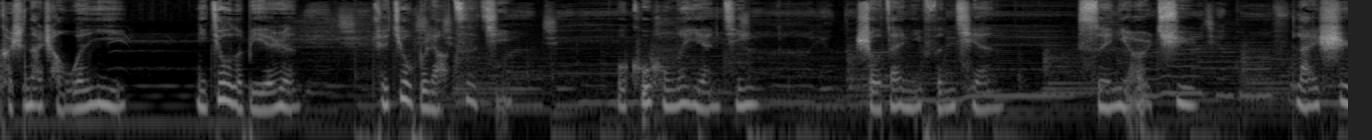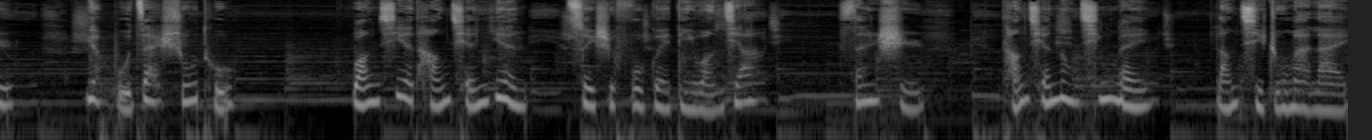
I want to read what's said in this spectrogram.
可是那场瘟疫，你救了别人，却救不了自己。我哭红了眼睛，守在你坟前。随你而去，来世愿不再殊途。王谢堂前燕，虽是富贵帝王家。三十，堂前弄青梅，郎骑竹马来。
